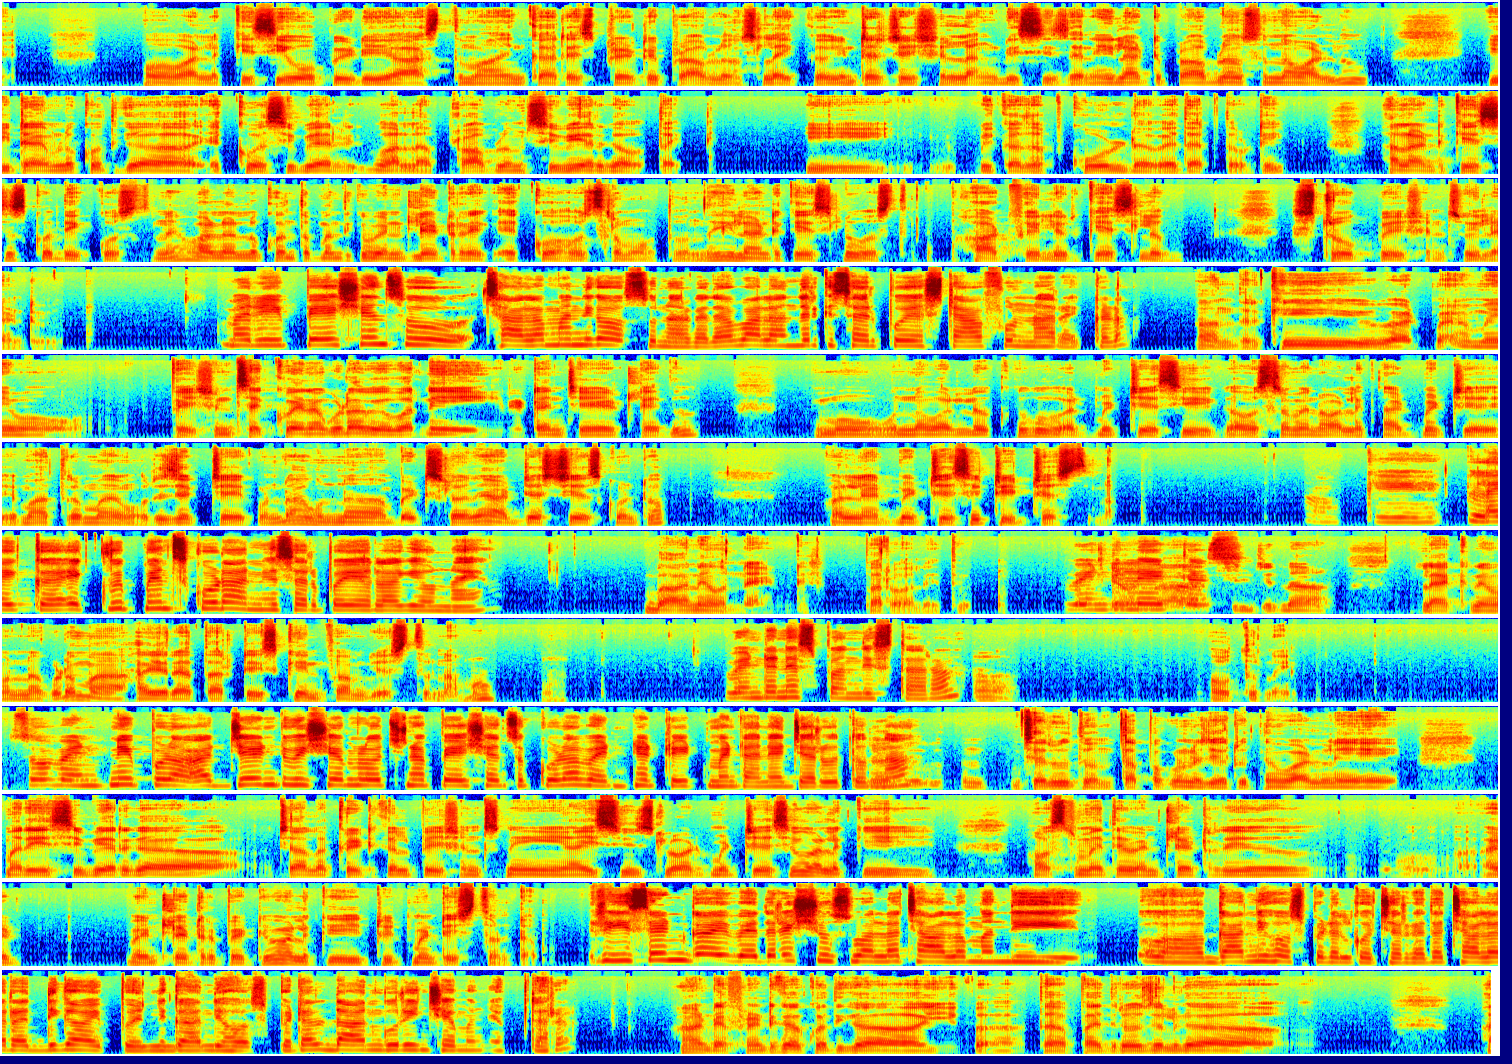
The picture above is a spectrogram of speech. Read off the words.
వాళ్ళకి సిఓపిడి ఆస్తమా ఇంకా respiratory problems like interstitial lung disease అని ఇలాంటి ప్రాబ్లమ్స్ ఉన్న వాళ్ళు ఈ టైంలో కొద్దిగా ఎక్కువ సివియర్ వాళ్ళ ప్రాబ్లమ్స్ సివియర్గా అవుతాయి. ఈ బికాజ్ ఆఫ్ కోల్డ్ వెదర్ తోటి అలాంటి కేసెస్ కొద్దిగా ఎక్కువ వస్తున్నాయి. వాళ్ళలో కొంతమందికి వెంటిలేటర్ ఎక్కువ అవసరం అవుతుంది. ఇలాంటి కేసులు వస్తున్నాయి. హార్ట్ ఫెయిల్యూర్ కేసులు స్ట్రోక్ పేషెంట్స్ ఇలాంటివి. మరి పేషెంట్స్ చాలా మందిగా వస్తున్నారు కదా వాళ్ళందరికీ సరిపోయే స్టాఫ్ ఉన్నారు ఇక్కడ? అందరికీ మేము పేషెంట్స్ ఎక్కువైనా కూడా ఎవరిని రిటర్న్ చేయట్లేదు. మేము ఉన్న వాళ్ళకు అడ్మిట్ చేసి అవసరమైన వాళ్ళకి అడ్మిట్ చే మాత్రం మేము రిజెక్ట్ చేయకుండా ఉన్న బెడ్స్లోనే అడ్జస్ట్ చేసుకుంటూ వాళ్ళని అడ్మిట్ చేసి ట్రీట్ చేస్తున్నాం. ఓకే. లైక్ ఎక్విప్మెంట్స్ కూడా అన్ని సరిపోయేలాగే ఉన్నాయా? బాగానే ఉన్నాయండి. పర్వాలేదు. వెంటిలేటర్స్ చిన్న చిన్న లేకనే ఉన్నా కూడా మా హైయర్ అథారిటీస్కి ఇన్ఫామ్ చేస్తున్నాము. వెంటనే స్పందిస్తారా? అవుతున్నాయి. సో వెంటనే ఇప్పుడు అర్జెంట్ విషయంలో వచ్చిన పేషెంట్స్ కూడా వెంటనే ట్రీట్మెంట్ అనేది జరుగుతుంది? జరుగుతుంది. తప్పకుండా జరుగుతుంది. వాళ్ళని మరి సివియర్గా చాలా క్రిటికల్ పేషెంట్స్ని ఐసీయూస్లో అడ్మిట్ చేసి వాళ్ళకి అవసరమైతే వెంటిలేటర్ వెంటిలేటర్ పెట్టి వాళ్ళకి ట్రీట్మెంట్ ఇస్తుంటాం. రీసెంట్గా ఈ వెదర్ ఇష్యూస్ వల్ల చాలా మంది ఆ, గాంధీ హాస్పిటల్కి వచ్చారు కదా చాలా రద్దీగా అయిపోయింది గాంధీ హాస్పిటల్. దాని గురించి ఏమని చెప్తారా? డెఫినెట్గా కొద్దిగా పది రోజులుగా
